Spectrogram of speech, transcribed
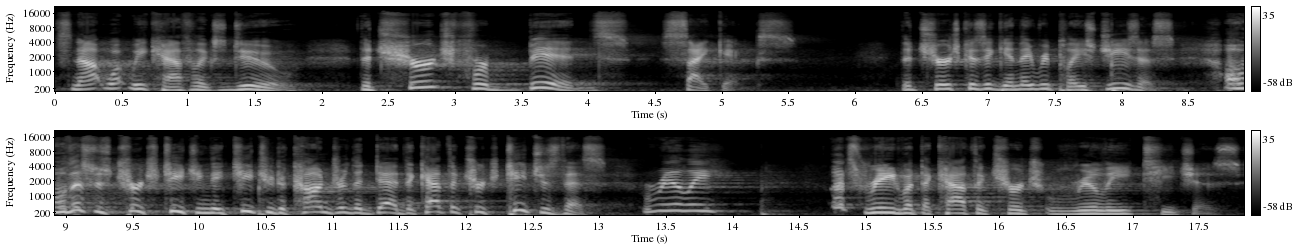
It's not what we Catholics do. The church forbids psychics. The church, because again, they replace Jesus. Oh, well, this is church teaching. They teach you to conjure the dead. The Catholic Church teaches this. Really? Let's read what the Catholic Church really teaches.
